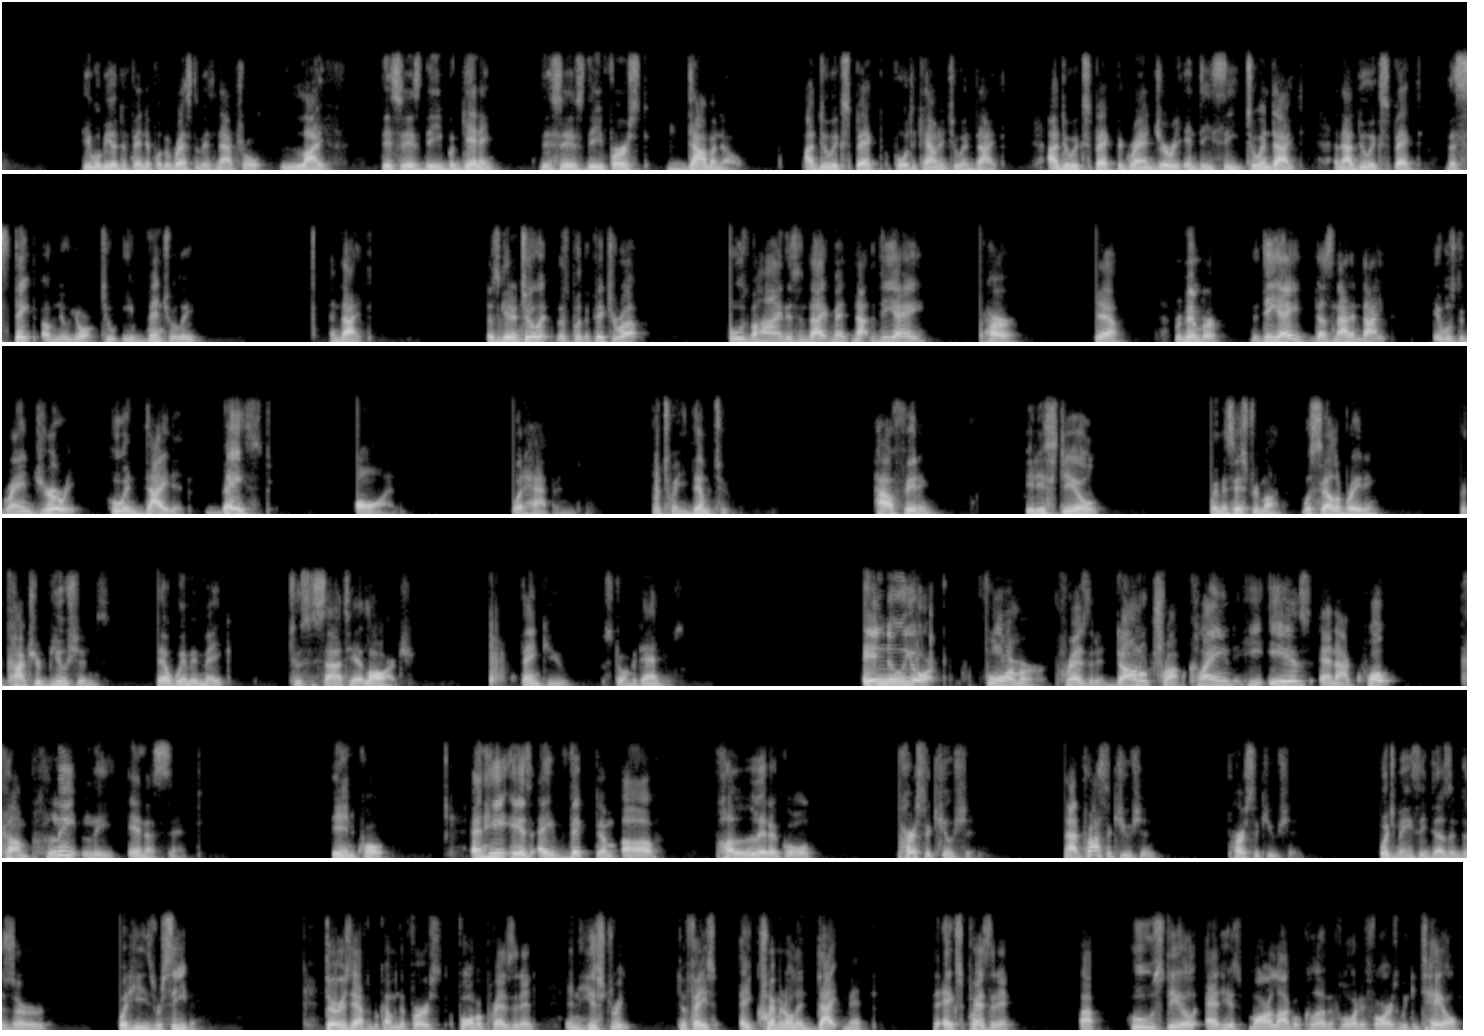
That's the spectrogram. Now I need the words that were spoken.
he will be a defendant for the rest of his natural life. This is the beginning. This is the first domino. I do expect Fulton County to indict. I do expect the grand jury in D.C. to indict. And I do expect the state of New York to eventually indict. Let's get into it. Let's put the picture up. Who's behind this indictment? Not the DA, but her. Yeah. Remember, the DA does not indict. It was the grand jury who indicted based on what happened between them two. How fitting. It is still Women's History Month. We're celebrating the contributions that women make to society at large. Thank you, Stormy Daniels. In New York, former President Donald Trump claimed he is, and I quote, completely innocent, end quote. And he is a victim of political persecution, not prosecution, persecution, which means he doesn't deserve what he's receiving. Thursday, after becoming the first former president in history to face a criminal indictment, the ex president, who's still at his Mar a Lago club in Florida, as far as we can tell,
